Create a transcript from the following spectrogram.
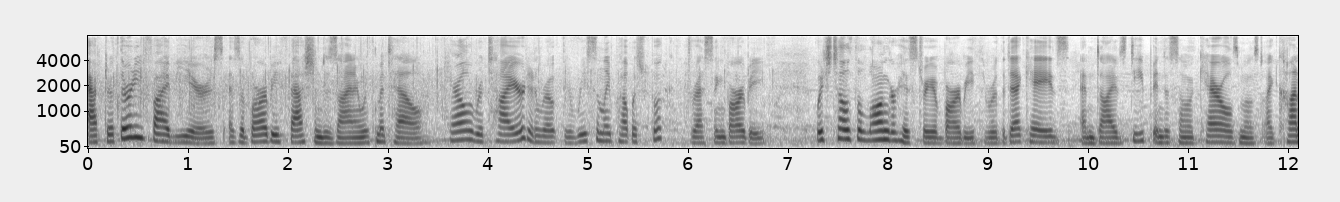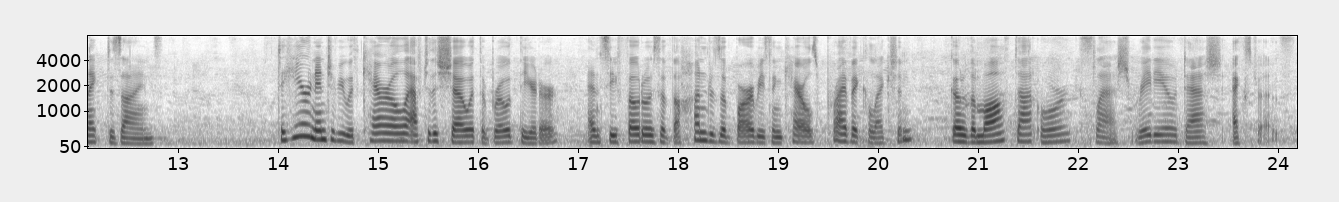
After 35 years as a Barbie fashion designer with Mattel, Carol retired and wrote the recently published book, Dressing Barbie, which tells the longer history of Barbie through the decades and dives deep into some of Carol's most iconic designs. To hear an interview with Carol after the show at the Broad Theater, and see photos of the hundreds of Barbies in Carol's private collection, go to themoth.org slash radio dash extras.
